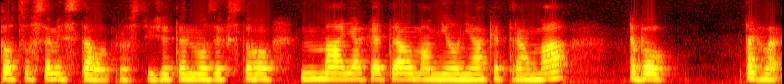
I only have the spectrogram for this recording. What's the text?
to, co se mi stalo prostě, že ten mozek z toho má nějaké trauma, měl nějaké trauma, nebo takhle.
